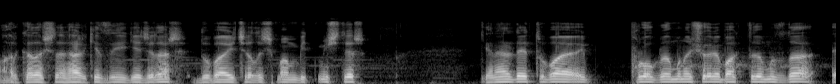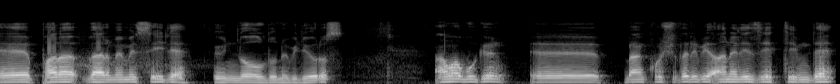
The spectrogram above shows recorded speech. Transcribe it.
Arkadaşlar herkese iyi geceler. Dubai çalışmam bitmiştir. Genelde Dubai programına şöyle baktığımızda e, para vermemesiyle ünlü olduğunu biliyoruz. Ama bugün e, ben koşuları bir analiz ettiğimde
